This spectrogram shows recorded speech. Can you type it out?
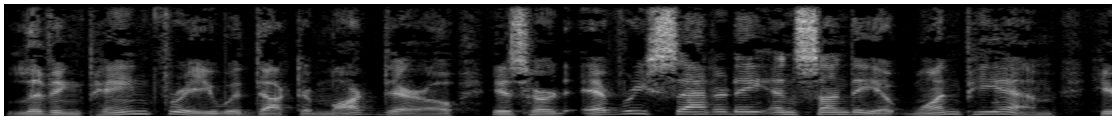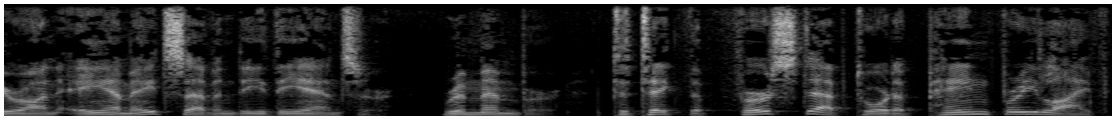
Living Pain Free with Dr. Mark Darrow is heard every Saturday and Sunday at 1 p.m. here on AM 870 The Answer. Remember, to take the first step toward a pain free life,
